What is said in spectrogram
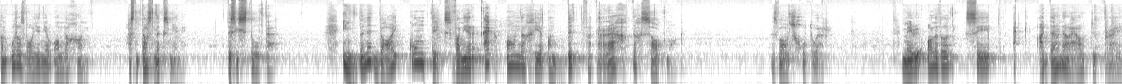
van oral waar jy in jou aandag gaan. As daar's niks meer nie. Dis die stilte. En binne daai konteks wanneer ek aandag gee aan dit wat regtig saak maak is waar ons God hoor. Mary Oliver sê I don't know how to pray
